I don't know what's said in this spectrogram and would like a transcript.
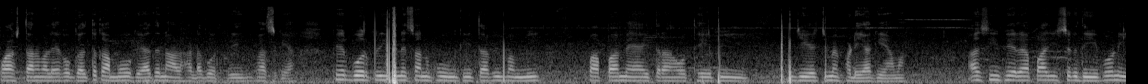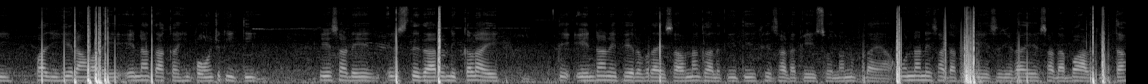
ਪਾਕਿਸਤਾਨ ਵਾਲਿਆਂ ਕੋਲ ਗਲਤ ਕੰਮ ਹੋ ਗਿਆ ਤੇ ਨਾਲ ਸਾਡਾ ਗੁਰਪ੍ਰੀਤ ਵੀ ਫਸ ਗਿਆ। ਫਿਰ ਗੁਰਪ੍ਰੀਤ ਨੇ ਸਾਨੂੰ ਫੋਨ ਕੀਤਾ ਵੀ ਮੰਮੀ, ਪਾਪਾ ਮੈਂ ਇਸ ਤਰ੍ਹਾਂ ਉੱਥੇ ਵੀ ਜੇਲ੍ਹ 'ਚ ਮੈਂ ਫੜਿਆ ਗਿਆ ਵਾਂ। ਅਸੀਂ ਫਿਰ ਭਾਜੀ ਸੁਖਦੀਪ ਹੋਣੀ, ਭਾਜੀ ਹੀਰਾਂ ਵਾਲੇ ਇਹਨਾਂ ਤੱਕ ਅਸੀਂ ਪਹੁੰਚ ਕੀਤੀ। ਇਹ ਸਾਡੇ ਰਿਸ਼ਤੇਦਾਰ ਨਿਕਲ ਆਏ ਤੇ ਇਹਨਾਂ ਨੇ ਫਿਰ ਵਰਾਏ ਸਾਹਿਬ ਨਾਲ ਗੱਲ ਕੀਤੀ, ਫਿਰ ਸਾਡਾ ਕੇਸ ਉਹਨਾਂ ਨੂੰ ਫੜਾਇਆ। ਉਹਨਾਂ ਨੇ ਸਾਡਾ ਫਿਰ ਕੇਸ ਜਿਹੜਾ ਇਹ ਸਾਡਾ ਬਹਾਲ ਕੀਤਾ।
